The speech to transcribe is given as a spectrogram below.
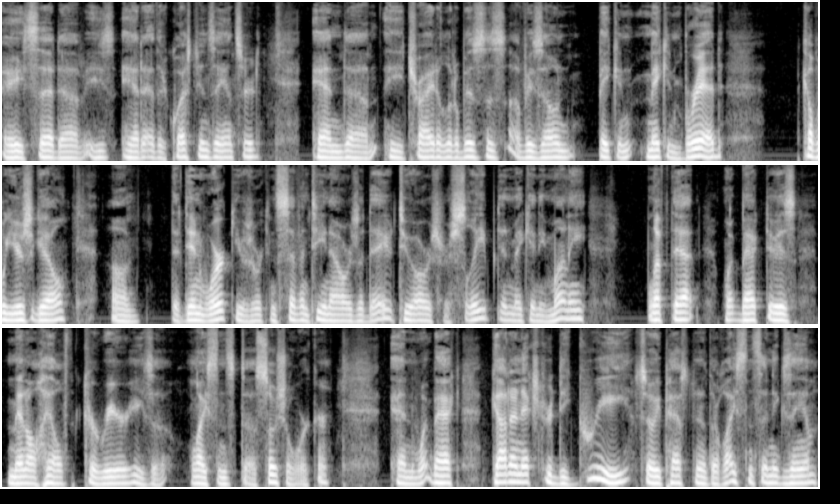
He said uh, he's had other questions answered, and um, he tried a little business of his own, baking making bread, a couple years ago. Um, that didn't work. He was working 17 hours a day, two hours for sleep, didn't make any money. Left that, went back to his mental health career. He's a licensed uh, social worker and went back, got an extra degree. So he passed another licensing exam.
